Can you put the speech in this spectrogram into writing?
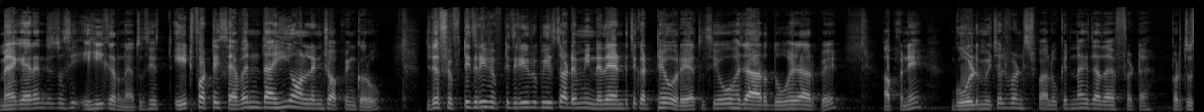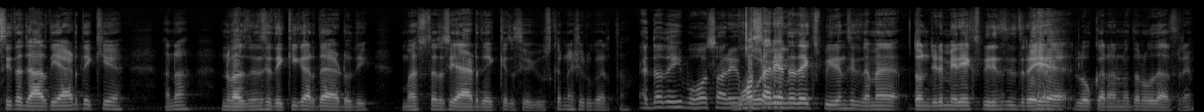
ਮੈਂ ਕਹਿ ਰਿਹਾ ਜੇ ਤੁਸੀਂ ਇਹੀ ਕਰਨਾ ਹੈ। ਤੁਸੀਂ 847 ਦਾ ਹੀ ਆਨਲਾਈਨ ਸ਼ਾਪਿੰਗ ਕਰੋ। ਜਿਹੜੇ 53 53 ਰੁਪਏ ਤੁਹਾਡੇ ਮਹੀਨੇ ਦੇ ਐਂਡ 'ਚ ਇਕੱਠੇ ਹੋ ਰਹੇ ਆ ਤੁਸੀਂ ਉਹ 1000 2000 ਰੁਪਏ ਆਪਣੇ 골ਡ ਮਿਊਚੁਅਲ ਫੰਡਸ 'ਚ ਪਾ ਲਓ। ਕਿੰਨਾ ਜ਼ਿਆਦਾ ਐਫਰਟ ਹੈ। ਪਰ ਤੁਸੀਂ ਤਾਂ ਹਜ਼ਾਰ ਦੀ ਐਡ ਦੇਖੀ ਹੈ ਹਨਾ? ਨਵਾਜ਼ਨ ਸਿੱਦੀਕੀ ਕਰਦਾ ਐਡ ਉਹਦੀ। ਮਸਤ ਤੁਸੀਂ ਐਡ ਦੇਖ ਕੇ ਤੁਸੀਂ ਉਹ ਯੂਜ਼ ਕਰਨਾ ਸ਼ੁਰੂ ਕਰਤਾ। ਐਦਾਂ ਦੇ ਹੀ ਬਹੁਤ ਸਾਰੇ ਬਹੁਤ ਸਾਰੇ ਇਦਾਂ ਦੇ ਐਕਸਪੀਰੀਐਂਸਿਸ ਹੈ ਮੈਂ ਤੁਹਾਨੂੰ ਜਿਹੜੇ ਮੇਰੇ ਐਕਸਪੀਰੀਐਂਸਿਸ ਰਹੇ ਹੈ ਲੋਕਾਂ ਨਾਲ ਮੈਂ ਤੁਹਾਨੂੰ ਉਹ ਦੱਸ ਰਿਹਾ।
